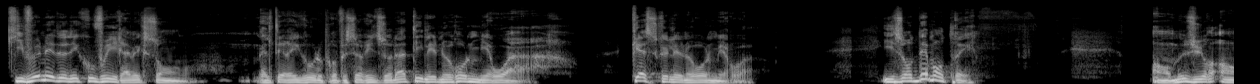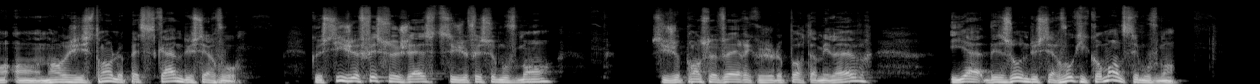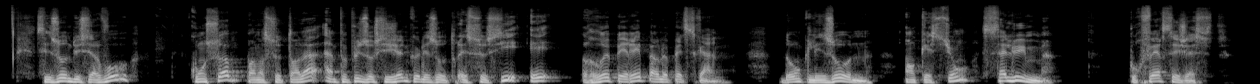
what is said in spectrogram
qui venait de découvrir avec son alter ego, le professeur Izzolati, les neurones miroirs. Qu'est-ce que les neurones miroirs? Ils ont démontré, en en, enregistrant le PET scan du cerveau, que si je fais ce geste, si je fais ce mouvement, si je prends ce verre et que je le porte à mes lèvres, il y a des zones du cerveau qui commandent ces mouvements. Ces zones du cerveau consomment pendant ce temps-là un peu plus d'oxygène que les autres. Et ceci est repéré par le PET scan. Donc les zones en question s'allument pour faire ces gestes.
